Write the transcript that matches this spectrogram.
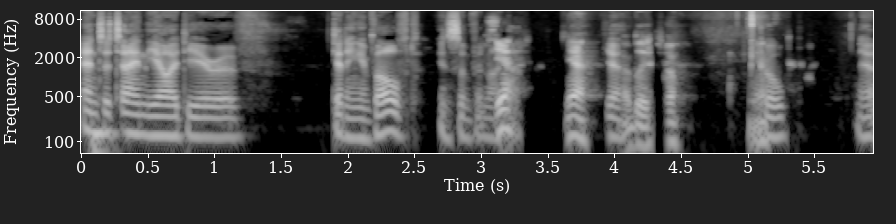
entertain the idea of getting involved in something like yeah. that? Yeah, yeah, I believe so. Yeah. Cool. Yeah.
